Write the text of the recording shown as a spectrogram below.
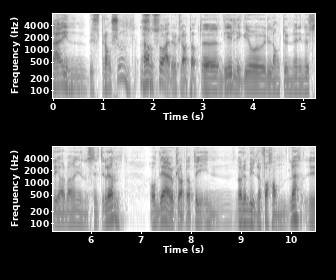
Nei, Innen bussbransjen Ja. så, så er det jo klart at uh, de ligger jo langt under industriarbeideren gjennomsnittlig lønn. Og det er jo klart at det innen, når en begynner å forhandle i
